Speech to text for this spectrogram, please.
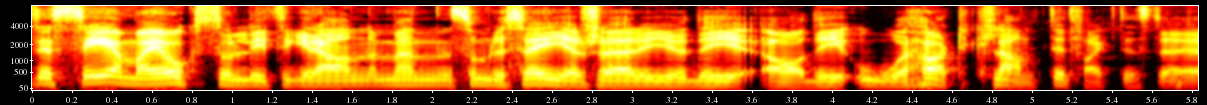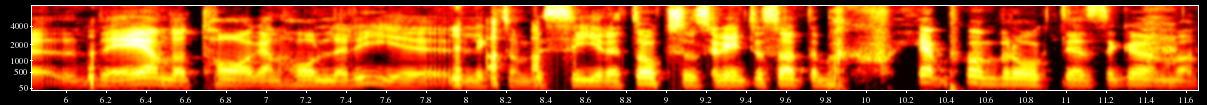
det ser man ju också lite grann, men som du säger så är det ju det är, ja, det är oerhört klantigt faktiskt. Det, det är ändå ett tag han håller i liksom, visiret också, så det är inte så att det bara sker på en bråkdel sekund. Men,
